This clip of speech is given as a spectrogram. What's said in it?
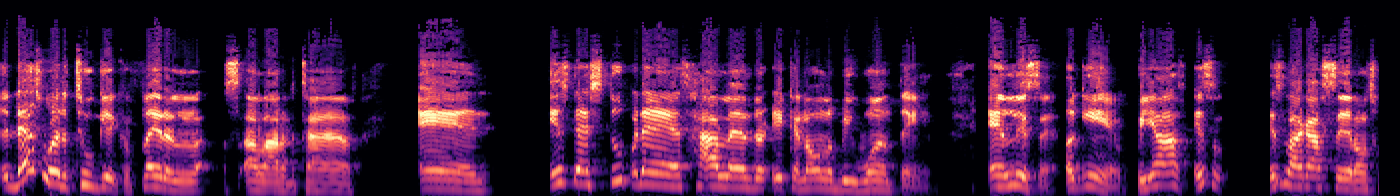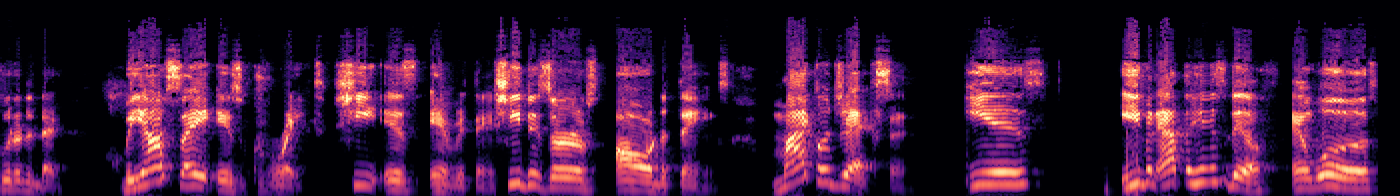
that's where the two get conflated a lot of the times. And it's that stupid ass Highlander. It can only be one thing. And listen, again, Beyonce. It's it's like I said on Twitter today. Beyonce is great. She is everything. She deserves all the things. Michael Jackson is, even after his death, and was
